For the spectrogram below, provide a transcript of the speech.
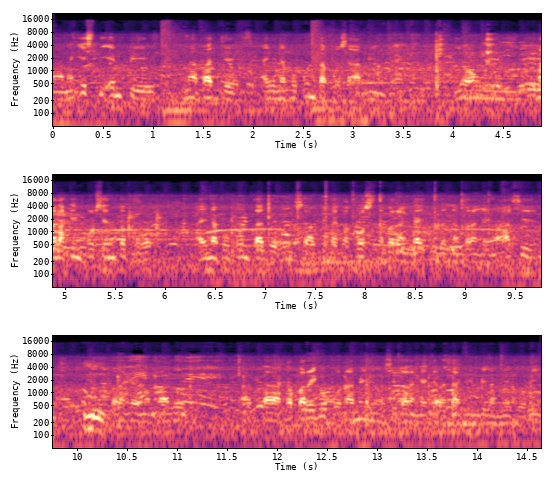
ah, ng SDMP na budget ay napupunta po sa amin. Yung malaking porsyento po ay napupunta doon sa pinaka-cost na barangay tulad ng Barangay Maasin, Barangay Mamalog. At ah, kapareho po namin yung si Barangay Karasagin bilang memory.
